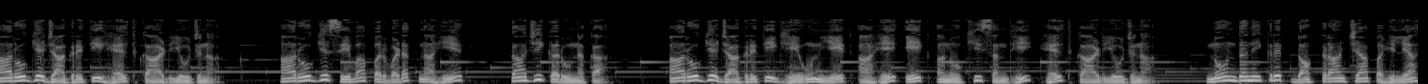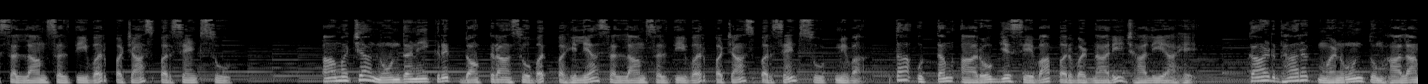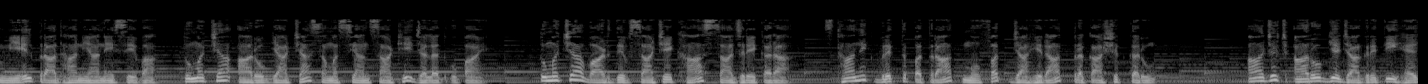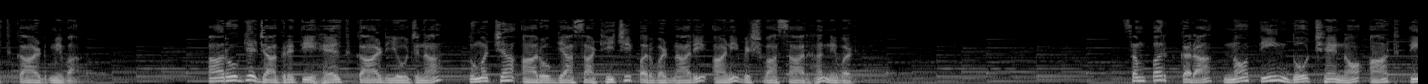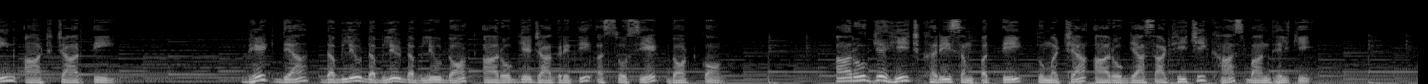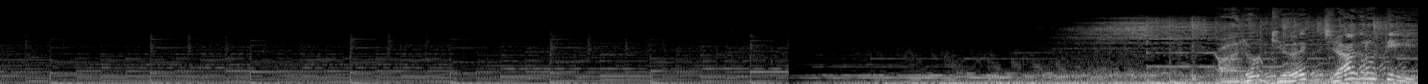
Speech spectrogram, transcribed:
आरोग्य जागृती हेल्थ कार्ड योजना। आरोग्य सेवा परवडत नाहीत काळजी करू नका। आरोग्य जागृती घेऊन येत आहे एक अनोखी संधी हेल्थ कार्ड योजना। नोंदणीकृत डॉक्टरांच्या पहिल्या सल्लामसलतीवर पचास पर्सेंट सूट। आमच्या नोंदणीकृत डॉक्टरांसोबत पहिल्या सल्लामसलतीवर पचास पर्सेंट सूट मिळवा आता उत्तम आरोग्य सेवा परवडणारी झाली आहे। कार्डधारक म्हणून तुम्हाला मिळेल प्राधान्याने सेवा, तुमच्या आरोग्याच्या समस्यांसाठी जलद उपाय. तुमच्या वाढदिवसाचे खास साजरे करा. स्थानिक वृत्तपत्रात मोफत जाहिरात प्रकाशित करून आजच आरोग्य जागृती हेल्थ कार्ड मिळवा. आरोग्य जागृती हेल्थ कार्ड योजना तुमच्या आरोग्यासाठीची परवडणारी आणि विश्वासार्ह निवड. संपर्क करा नौ तीन दो छ नौ आठ तीन आठ चार तीन। भेट दिया W W W dot Arogya Jagriti associate dot com आरोग्य हीच खरी संपत्ति, तुमच्या आरोग्यासाठीची खास बांधिलकी। आरोग्य जागृती.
